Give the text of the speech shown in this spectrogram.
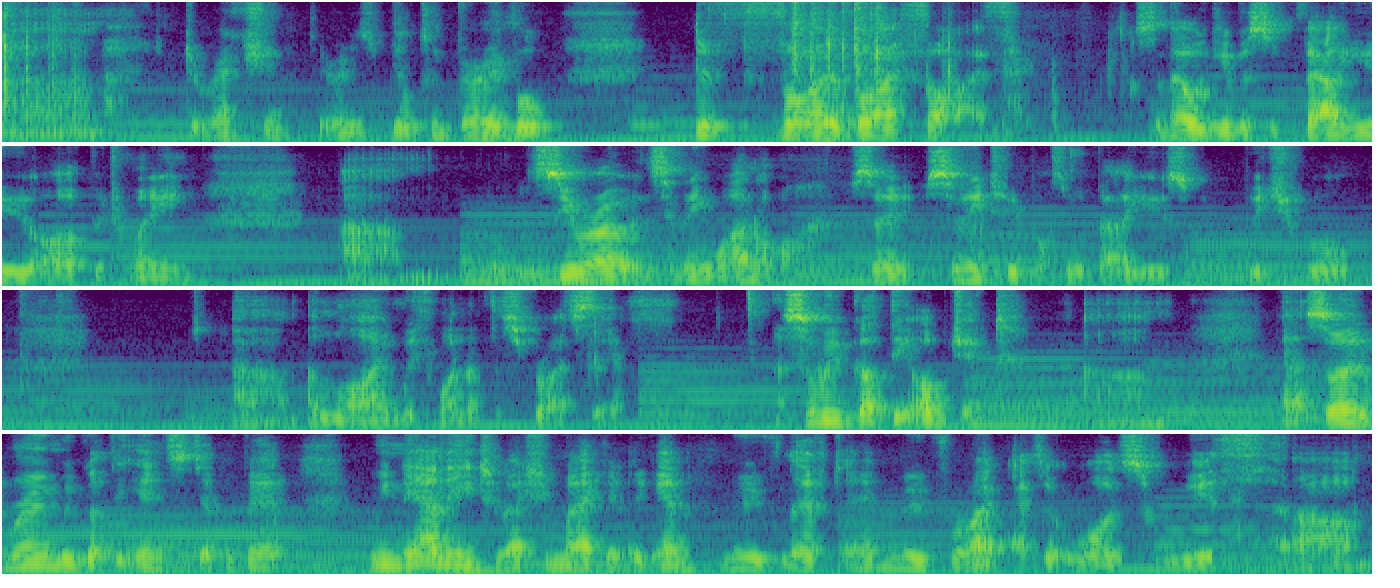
Um, direction there it is built-in variable divided by 5 so that will give us a value of between um, 0 and 71 or so 72 possible values which will um, align with one of the sprites there. So we've got the object um, outside room, we've got the end step event. We now need to actually make it again, move left and move right as it was with um,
